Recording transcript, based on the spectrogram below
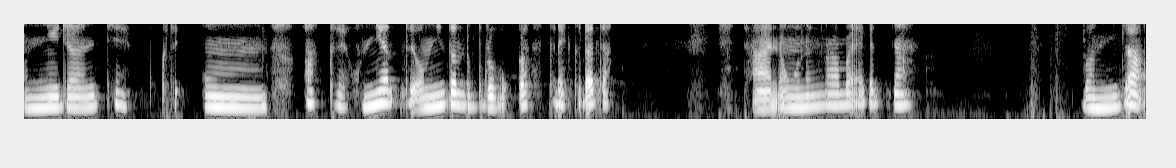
언니들한테 음 아 그래. 언니한테 언니들한테 물어볼까? 그래 그러자. 다롱은 가봐야겠다. 먼저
